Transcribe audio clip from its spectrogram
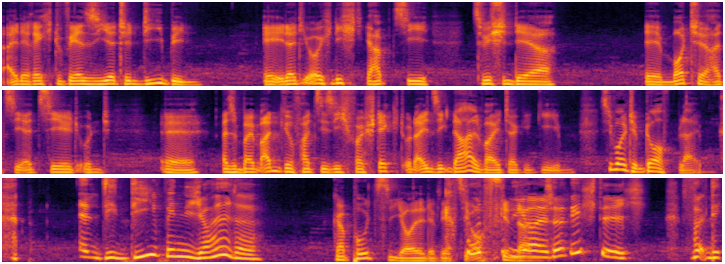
eine recht versierte Diebin. Erinnert ihr euch nicht? Ihr habt sie zwischen der äh, Motte, hat sie erzählt, und äh, also beim Angriff hat sie sich versteckt und ein Signal weitergegeben. Sie wollte im Dorf bleiben. Äh, Die Diebin Jolde. Kapuzenjolde wird sie oft genannt. Jolde, richtig. Die,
